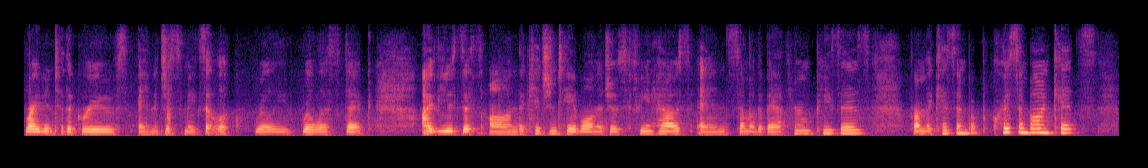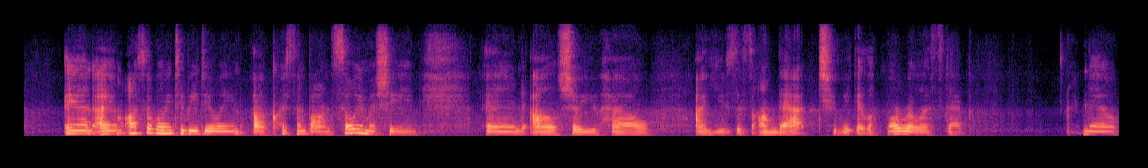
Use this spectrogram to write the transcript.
right into the grooves and it just makes it look really realistic. I've used this on the kitchen table in the Josephine house and some of the bathroom pieces from the Kiss and, Chrysnbon kits. And I am also going to be doing a Chrysnbon sewing machine and I'll show you how I use this on that to make it look more realistic. Now,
